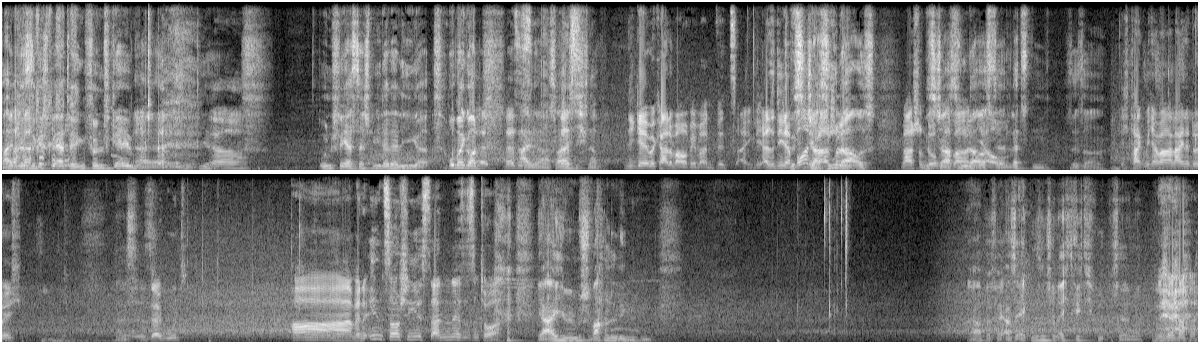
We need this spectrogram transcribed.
Bald wirst du gesperrt wegen fünf gelben, Alter. Was ist mit dir? Ja, Unfairster Spieler der Liga. Oh mein Gott. äh, das ist, Alter, das war das- richtig knapp. Die gelbe Karte war auf jeden Fall ein Witz eigentlich. Also die davor, die war Jasula schon, aus, war schon dumm, aber Jasula die aus auch. der letzten Saison. Ich tag mich einfach alleine durch. Nice. Sehr gut. Ah, wenn du ins Tor schießt, dann ist es ein Tor. Ja, ich mit dem schwachen Linken. Ja, perfekt. Also Ecken sind schon echt richtig gut bisher, ne? ja.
